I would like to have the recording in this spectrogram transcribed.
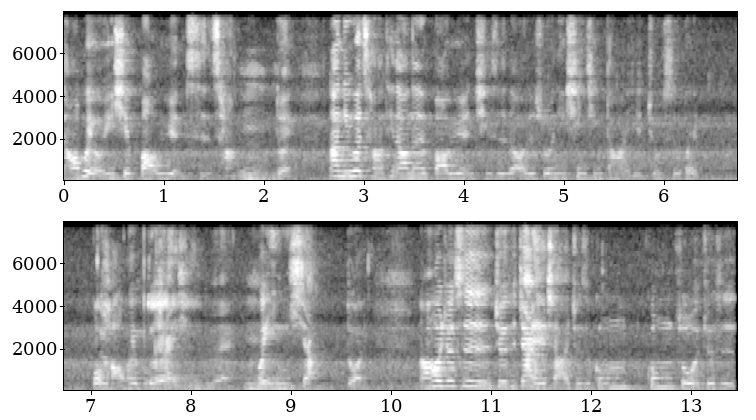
然后会有一些抱怨磁场，嗯，对，那你会常听到那个抱怨，其实老实说，你心情当然也就是会不好，会不开心，对不对？嗯会影响，对。然后就是就是家里的小孩，就是工工作就是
